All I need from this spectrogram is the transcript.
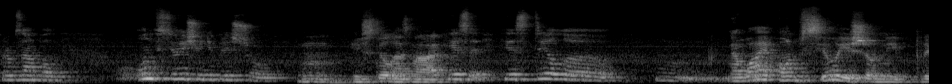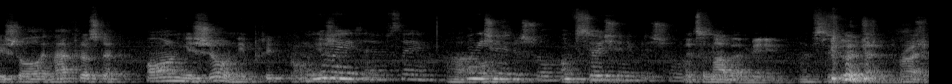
for example, он все еще не пришел. mm, he still has not. He's, he's still uh, mm, Now, why он все еще не пришел, and not просто он еще не при... он you еще- may uh, say, А, он еще не пришел, он все еще не пришел. It's another meaning. он всё- Right.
